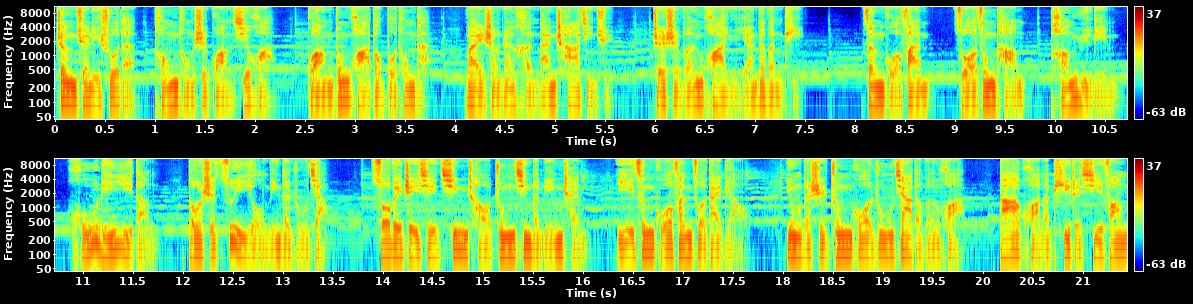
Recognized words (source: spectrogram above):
政权里说的统统是广西话，广东话都不通的。外省人很难插进去，这是文化语言的问题。曾国藩、左宗棠、彭玉麟、胡林翼等都是最有名的儒将。所谓这些清朝中兴的名臣，以曾国藩做代表，用的是中国儒家的文化，打垮了披着西方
